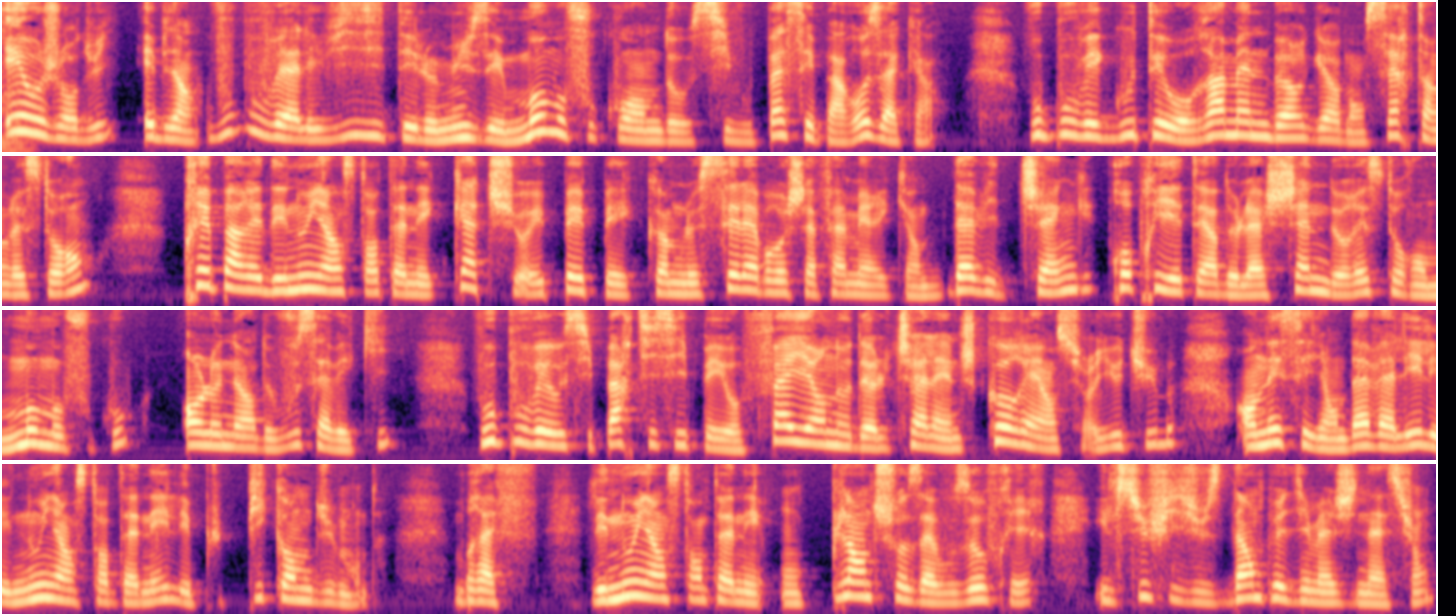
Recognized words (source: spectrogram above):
Et aujourd'hui, eh bien, vous pouvez aller visiter le musée Momofuku Ando si vous passez par Osaka. Vous pouvez goûter au ramen burger dans certains restaurants, préparer des nouilles instantanées cacio et pepe comme le célèbre chef américain David Cheng, propriétaire de la chaîne de restaurants Momofuku, en l'honneur de vous savez qui. Vous pouvez aussi participer au Fire Noodle Challenge coréen sur YouTube en essayant d'avaler les nouilles instantanées les plus piquantes du monde. Bref, les nouilles instantanées ont plein de choses à vous offrir, il suffit juste d'un peu d'imagination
